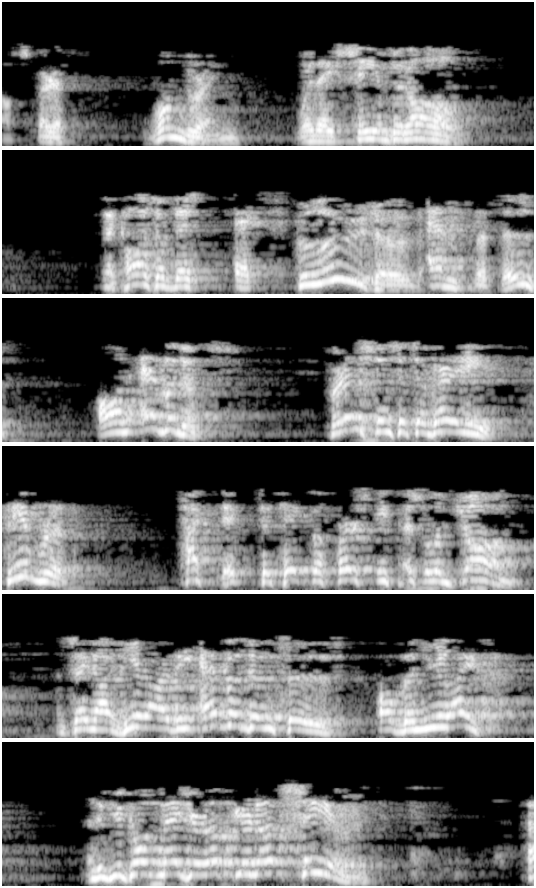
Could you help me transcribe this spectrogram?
of spirit, wondering were they saved at all because of this exclusive emphasis on evidence. For instance, it's a very favorite tactic to take the first epistle of John and say, now here are the evidences of the new life. And if you don't measure up, you're not saved. Uh,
